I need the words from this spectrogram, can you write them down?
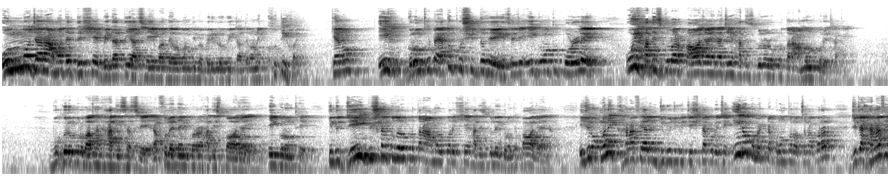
অন্য যারা আমাদের দেশে বেদাতি আছে বা দেওবন্দি বা বেরিলবি তাদের অনেক ক্ষতি হয়। কেন? এই গ্রন্থটা এত প্রসিদ্ধ হয়ে গেছে যে এই গ্রন্থ পড়লে ওই হাদিসগুলো আর পাওয়া যায় না যে হাদিসগুলোর উপর তারা আমল করে থাকে। বুকের উপর বাঁধার হাদিস আছে, রাফুল এদাইন করার হাদিস পাওয়া যায় এই গ্রন্থে। কিন্তু যেই বিষয়গুলোর উপর তারা আমল করে সেই হাদিসগুলো এই গ্রন্থে পাওয়া যায় না। এই জন্য অনেক হানাফি আলেম যুগে যুগে চেষ্টা করেছে এইরকম একটা গ্রন্থ রচনা করার, যেটা হানাফি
